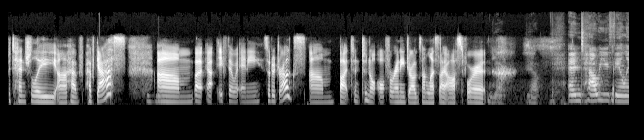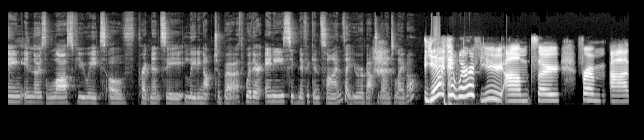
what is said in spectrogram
potentially uh, have have gas, mm-hmm. um, uh, if there were any sort of drugs, um, but to, to not offer any drugs unless I asked for it. Yeah, yeah. And how were you feeling in those last few weeks of pregnancy leading up to birth? Were there any significant signs that you were about to go into labor? Yeah, there were a few. Um, so from uh,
